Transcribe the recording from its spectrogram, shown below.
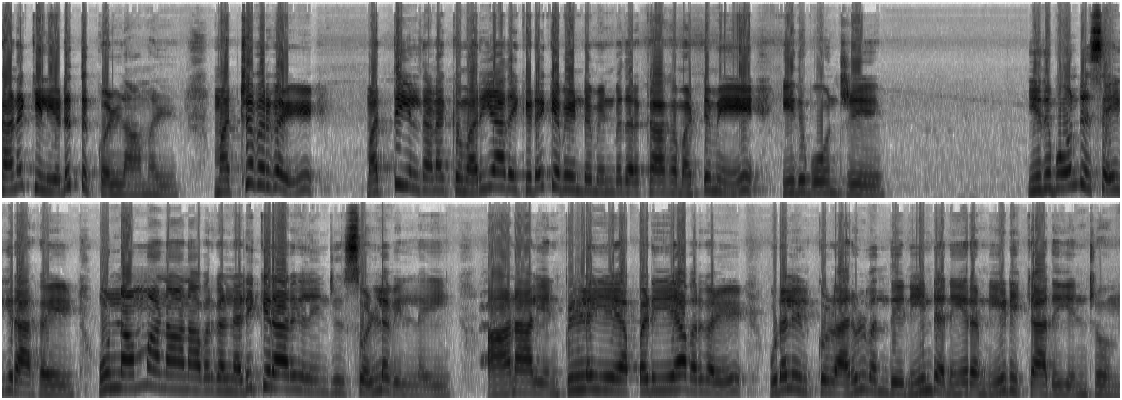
கணக்கில் எடுத்துக்கொள்ளாமல் மற்றவர்கள் மத்தியில் தனக்கு மரியாதை கிடைக்க வேண்டும் என்பதற்காக மட்டுமே இதுபோன்று இதுபோன்று செய்கிறார்கள். உன் அம்மா நான் அவர்கள் நடிக்கிறார்கள் என்று சொல்லவில்லை. ஆனால் என் பிள்ளையே அப்படியே அவர்கள் உடலிற்குள் அருள் வந்து நீண்ட நேரம் நீடிக்காது என்றும்.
